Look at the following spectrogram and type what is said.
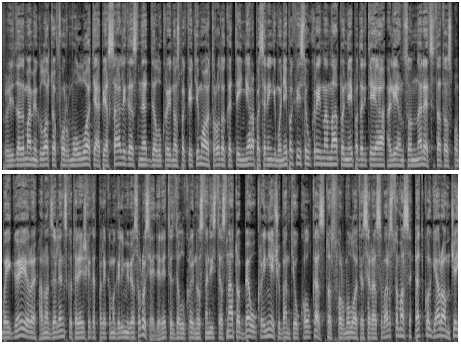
pradedama miglota formuluoti apie sąlygas net dėl Ukrainos pakvietimo, atrodo, kad tai nėra pasirengimo nei pakviesti Ukrainą NATO, nei padaryti ją alijanso nare. Citatos pabaiga ir anot Zelenskio tai reiškia, kad paliekama galimybė su Rusija dėrėtis dėl Ukrainos narystės NATO be ukrainiečių, bent jau kol kas. Tos formuluotės yra svarstomas, bet ko gero, čia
